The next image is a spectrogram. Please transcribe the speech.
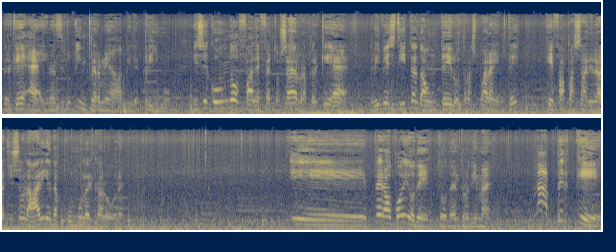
perché è innanzitutto impermeabile, primo, e secondo fa l'effetto serra perché è rivestita da un telo trasparente che fa passare i raggi solari ed accumula il calore. E però poi ho detto dentro di me, ma perché?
